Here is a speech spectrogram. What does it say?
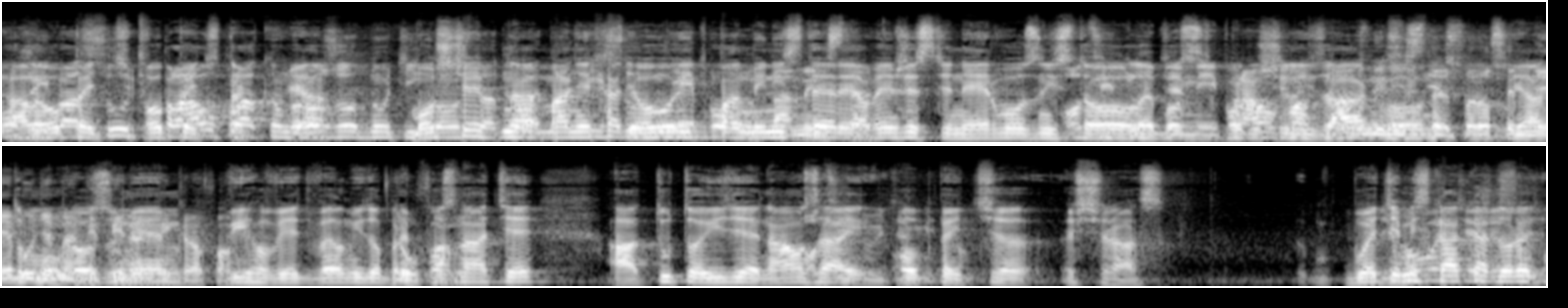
ale opäť, opäť právoplatnom ja, môžete na, ma nechať hovoriť, nebol. pán Pán minister, ja viem, že ste nervózni z toho, lebo ste porušili zákon. prosím, ja tomu rozumiem, vy ho veľmi dobre poznáte. A tuto ide naozaj opäť, e, ešte raz, Budete mi skákať do reči.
